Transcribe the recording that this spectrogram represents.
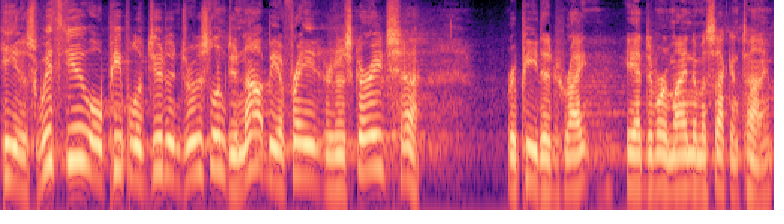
He is with you, O people of Judah and Jerusalem. Do not be afraid or discouraged. Uh, repeated, right? He had to remind them a second time.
